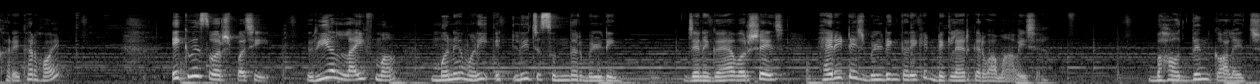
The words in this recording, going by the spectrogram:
ખરેખર હોય? એકવીસ વર્ષ પછી રિયલ લાઈફમાં મને મળી એટલી જ સુંદર બિલ્ડિંગ, જેને ગયા વર્ષે જ હેરિટેજ બિલ્ડિંગ તરીકે ડિક્લેર કરવામાં આવી છે. બહાઉદ્દીન કોલેજ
